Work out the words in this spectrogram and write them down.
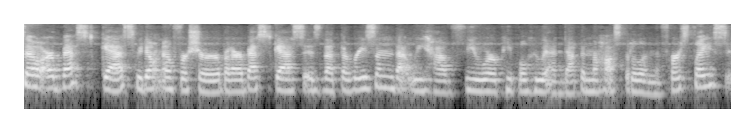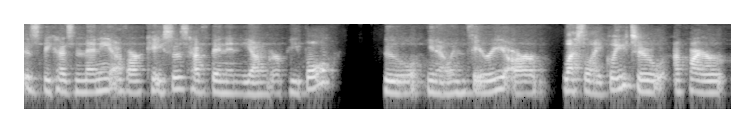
So our best guess, we don't know for sure, but our best guess is that the reason that we have fewer people who end up in the hospital in the first place is because many of our cases have been in younger people who, you know, in theory are less likely to acquire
